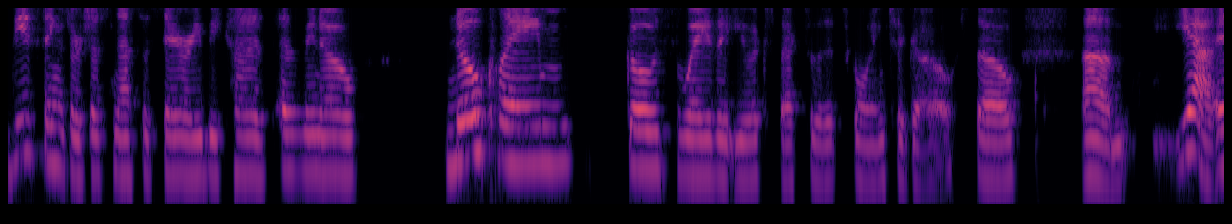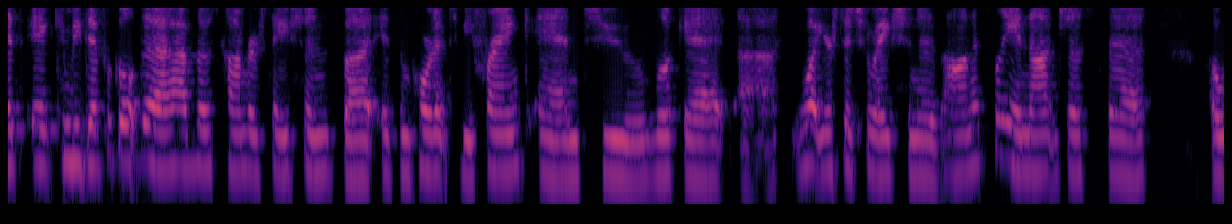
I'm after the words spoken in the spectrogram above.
these things are just necessary because, as we know, no claim goes the way that you expect that it's going to go. So um, yeah, it, it can be difficult to have those conversations, but it's important to be frank and to look at uh, what your situation is honestly and not just a, a,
